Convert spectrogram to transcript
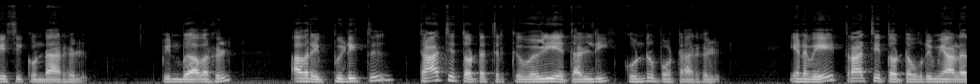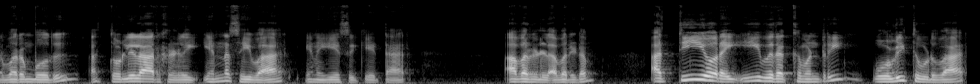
பேசிக்கொண்டார்கள் பின்பு அவர்கள் அவரை பிடித்து திராட்சை தோட்டத்திற்கு வெளியே தள்ளி கொன்று போட்டார்கள். எனவே திராட்சை தோட்ட உரிமையாளர் வரும்போது அத்தொழிலாளர்களை என்ன செய்வார் என இயேசு கேட்டார். அவர்கள் அவரிடம் அத்தீயோரை ஈவிரக்கமின்றி ஒழித்து விடுவார்.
